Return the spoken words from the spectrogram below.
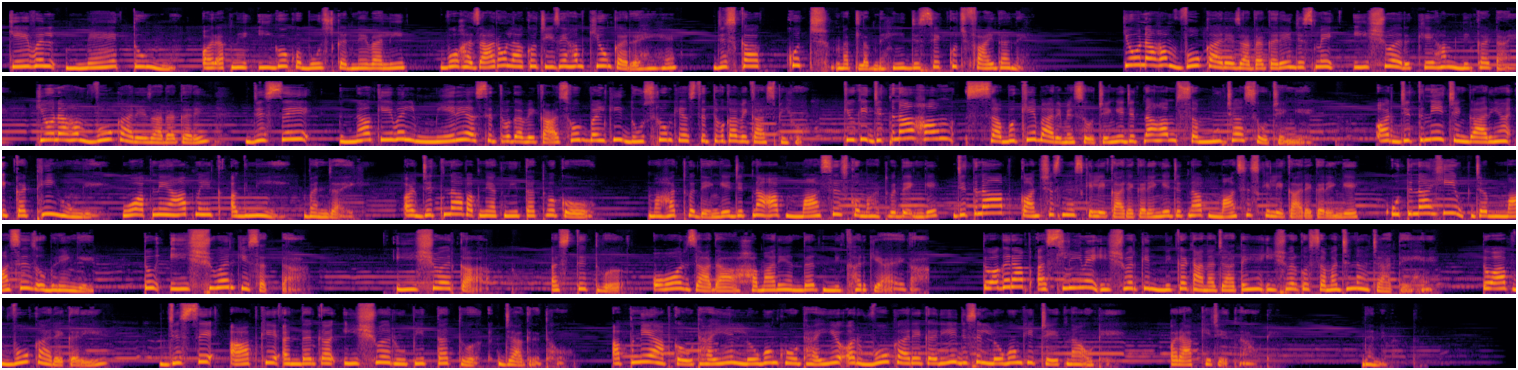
केवल मैं, तुम और अपने ईगो को बूस्ट करने वाली वो हज़ारों लाखों चीज़ें हम क्यों कर रहे हैं, जिसका कुछ मतलब नहीं, जिससे कुछ फ़ायदा नहीं? क्यों ना हम वो कार्य ज़्यादा करें जिसमें ईश्वर के हम निकट आए? क्यों ना हम वो कार्य ज़्यादा करें जिससे न केवल मेरे अस्तित्व का विकास हो, बल्कि दूसरों के अस्तित्व का विकास भी हो। क्योंकि जितना हम सबके बारे में सोचेंगे, जितना हम समूचा सोचेंगे, और जितनी चिंगारियाँ इकट्ठी होंगी, वो अपने आप में एक अग्नि बन जाएगी। और जितना आप अपने अग्नि तत्व को महत्व देंगे, जितना आप मासेस को महत्व देंगे, जितना आप कॉन्शियसनेस के लिए कार्य करेंगे, जितना आप मासेस के लिए कार्य करेंगे, उतना ही जब मासेस उभरेंगे तो ईश्वर की सत्ता, ईश्वर का अस्तित्व और ज़्यादा हमारे अंदर निखर के आएगा। तो अगर आप असली में ईश्वर के निकट आना चाहते हैं, ईश्वर को समझना चाहते हैं तो आप वो कार्य करिए जिससे आपके अंदर का ईश्वर रूपी तत्व जागृत हो। अपने आप को उठाइए, लोगों को उठाइए और वो कार्य करिए जिससे लोगों की चेतना उठे और आपकी चेतना उठे।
